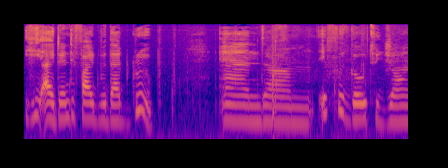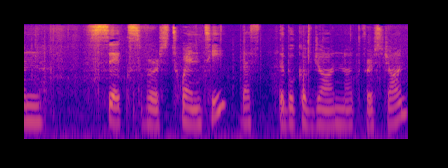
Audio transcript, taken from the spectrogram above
he identified with that group. And um, if we go to John 6, verse 20, that's the book of John, not First John.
